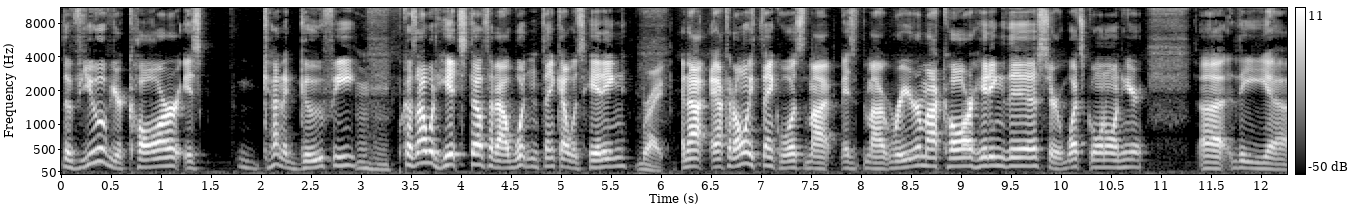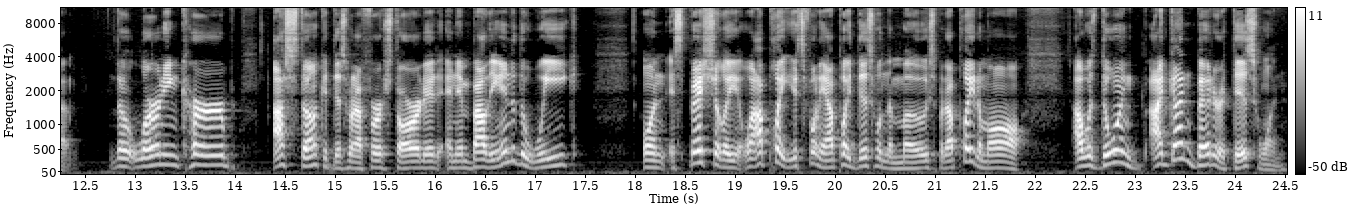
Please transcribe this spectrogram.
the view of your car is kind of goofy because I would hit stuff that I wouldn't think I was hitting. Right. And I, I could only think was my is my rear of my car hitting this or what's going on here. Uh, the uh, the learning curve. I stunk at this when I first started, and then by the end of the week, on especially well, I played. It's funny. I played this one the most, but I played them all. I was doing. I'd gotten better at this one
